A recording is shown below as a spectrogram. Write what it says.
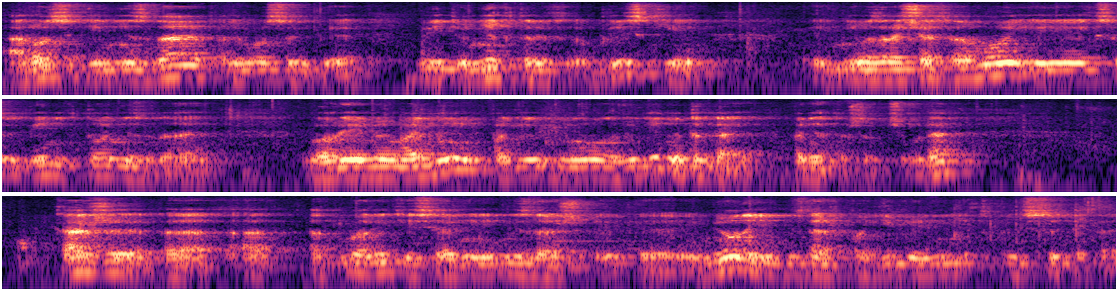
а родственники не знают о его судьбе? Ведь у некоторых близкие не возвращаются домой, и их судьбе никто не знает. Во время войны погибли много людей, ну и так далее. Понятно, что почему, да? Как же э, от- отмолить, если они не знаешь э, имен, и не знаешь, погибли или нет? В принципе, суть такая,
